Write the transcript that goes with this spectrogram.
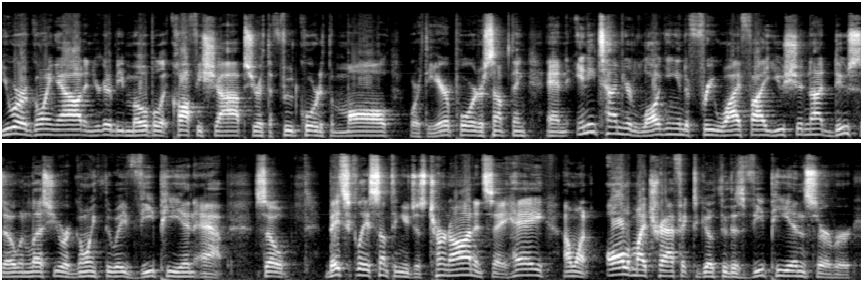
you are going out and you're going to be mobile at coffee shops, you're at the food court at the mall or at the airport or something, and anytime you're logging into free Wi Fi, you should not do so unless you are going through a VPN app. So basically, it's something you just turn on and say, hey, I want all of my traffic to go through this VPN server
